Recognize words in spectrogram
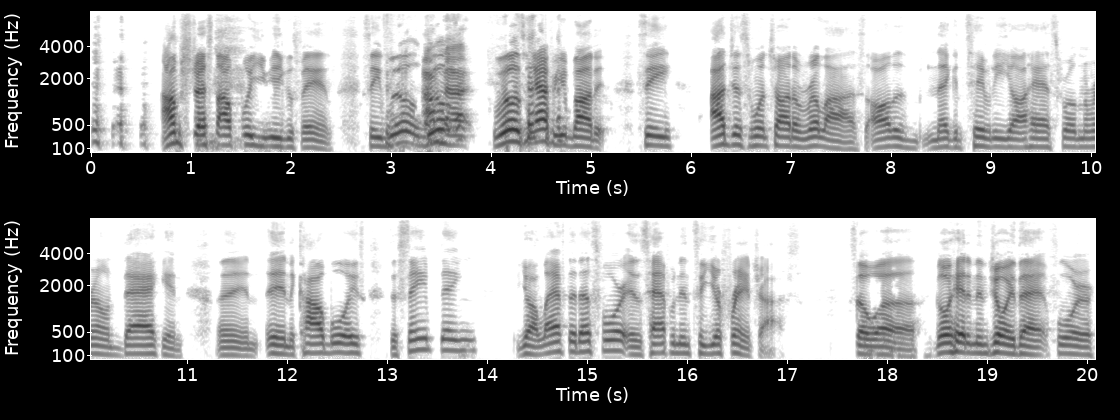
I'm stressed out for you, Eagles fans. See, Will, I'm Will, not. Will's happy about it. See, I just want y'all to realize all the negativity y'all had swirling around Dak and and and the Cowboys. The same thing y'all laughed at us for is happening to your franchise. So uh go ahead and enjoy that for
